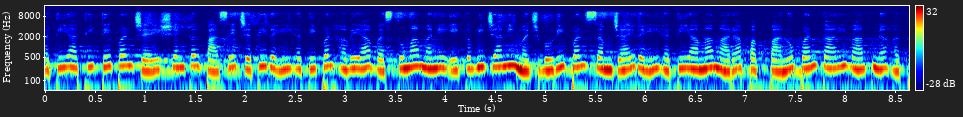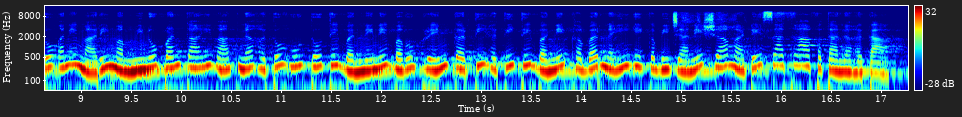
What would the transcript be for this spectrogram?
હતી. આથી તે પણ જયશંકર પાસે જતી રહી હતી. પણ હવે આ વસ્તુમાં મને એકબીજાની મજબૂરી પણ સમજાઈ રહી હતી. આમાં મારા પપ્પાનો પણ કાંઈ વાંક ન હતો અને મારી મમ્મીનો પણ કાંઈ વાંક ન હતો. હું તો તે બંનેને બહુ પ્રેમ કરતી હતી. તે બંને ખબર નહીં એકબીજાને શા માટે સાથ આપતા ન હતા.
